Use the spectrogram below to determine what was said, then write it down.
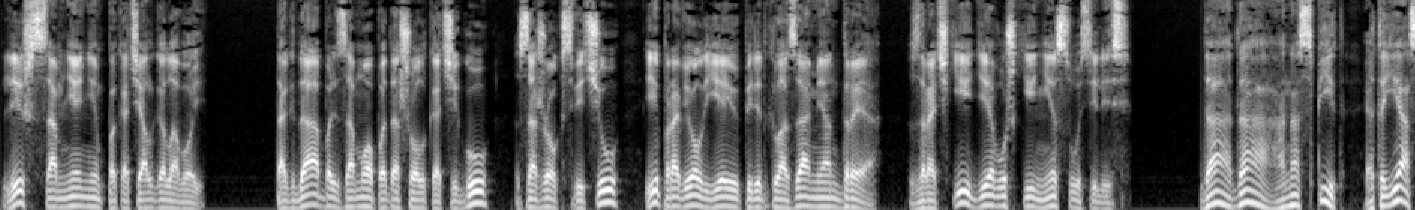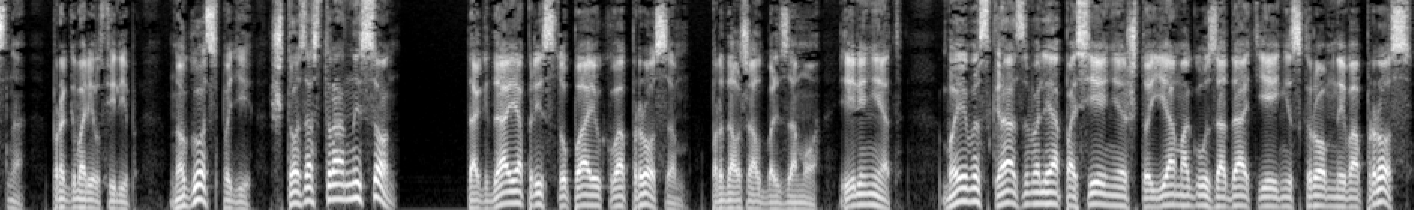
лишь с сомнением покачал головой. Тогда Бальзамо подошел к очагу, зажег свечу и провел ею перед глазами Андреа. Зрачки девушки не сусились. «Да, да, она спит, это ясно», — проговорил Филипп. «Но, Господи, что за странный сон?» «Тогда я приступаю к вопросам», — продолжал Бальзамо. «Или нет? Вы высказывали опасения, что я могу задать ей нескромный вопрос,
